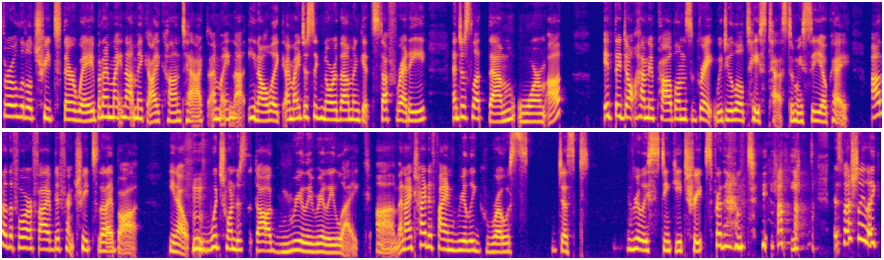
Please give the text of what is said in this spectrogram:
throw little treats their way, but I might not make eye contact. I might not, you know, like I might just ignore them and get stuff ready and just let them warm up. If they don't have any problems, great. We do a little taste test and we see, okay, out of the four or five different treats that I bought, you know, which one does the dog really, really like? Um, and I try to find really gross, just really stinky treats for them to eat, especially like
